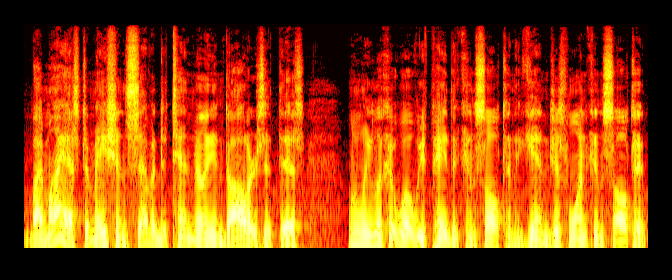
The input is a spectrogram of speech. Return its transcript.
by my estimation, seven to ten million dollars at this. When we look at what we've paid the consultant, again, just one consultant,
